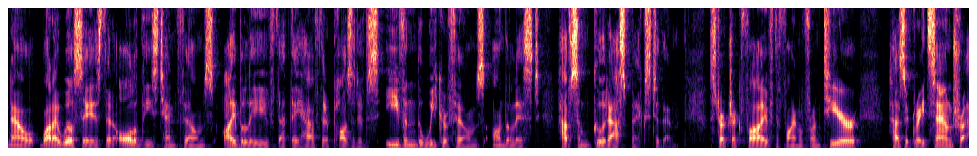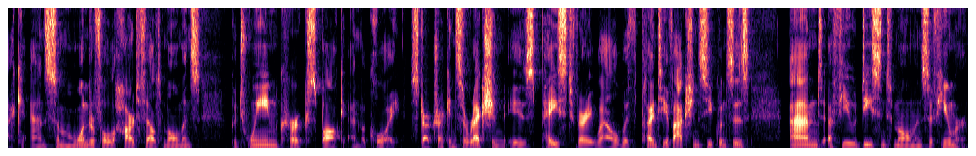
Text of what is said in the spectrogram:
Now, what I will say is that all of these 10 films, I believe that they have their positives. Even the weaker films on the list have some good aspects to them. Star Trek V The Final Frontier has a great soundtrack and some wonderful, heartfelt moments between Kirk, Spock, and McCoy. Star Trek Insurrection is paced very well with plenty of action sequences and a few decent moments of humour.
